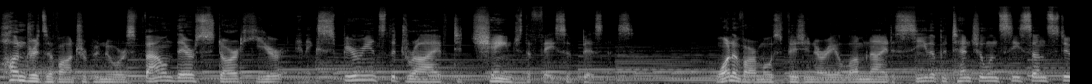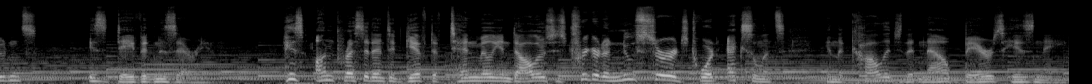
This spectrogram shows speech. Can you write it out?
Hundreds of entrepreneurs found their start here and experienced the drive to change the face of business. One of our most visionary alumni to see the potential in CSUN students is David Nazarian. His unprecedented gift of $10 million has triggered a new surge toward excellence in the college that now bears his name.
